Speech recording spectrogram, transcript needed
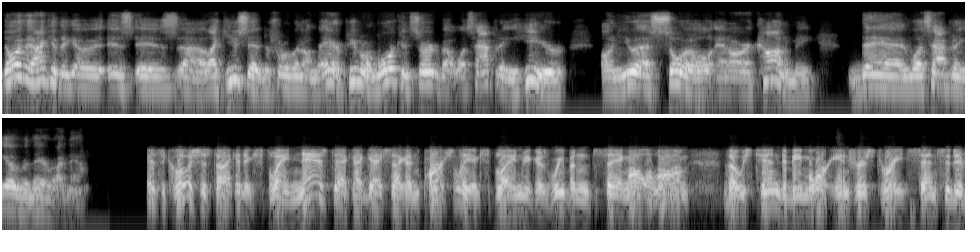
the only thing I can think of is is uh, like you said before we went on the air. People are more concerned about what's happening here on U.S. soil and our economy than what's happening over there right now. It's the closest I can explain. NASDAQ, I guess I can partially explain because we've been saying all along those tend to be more interest rate sensitive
